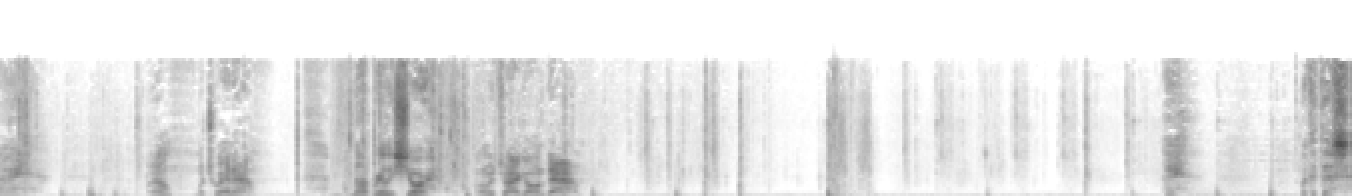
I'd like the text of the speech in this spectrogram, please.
All right. Well, which way now? I'm Not really sure. Why don't we try going down? Hey, look at this.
